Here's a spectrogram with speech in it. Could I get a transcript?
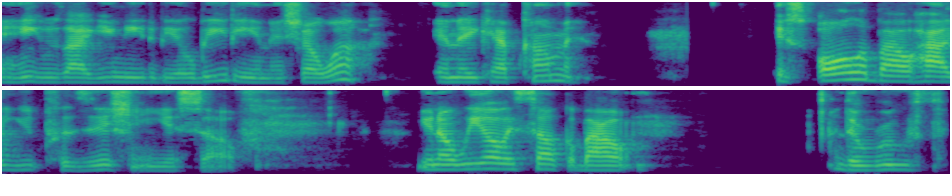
And He was like, you need to be obedient and show up. And they kept coming. It's all about how you position yourself. You know, we always talk about the Ruth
